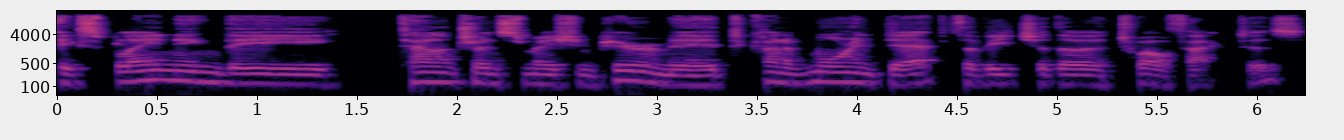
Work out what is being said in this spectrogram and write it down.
explaining the talent transformation pyramid kind of more in depth of each of the 12 factors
